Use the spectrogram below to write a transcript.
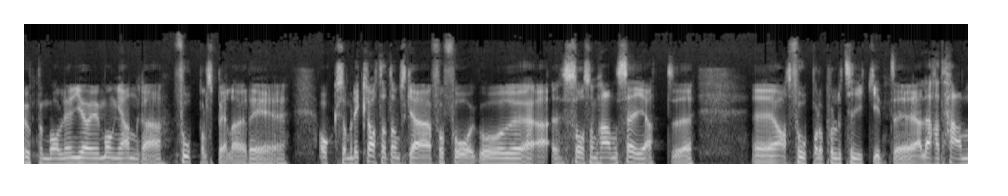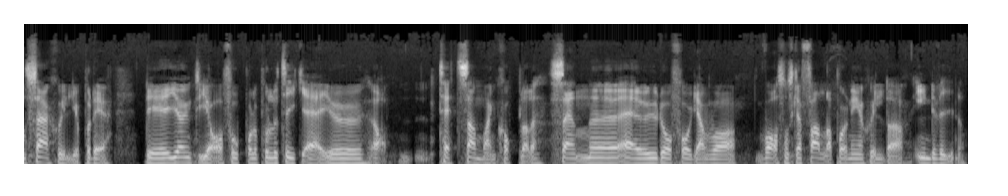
uppenbarligen gör ju många andra fotbollsspelare det också. Men det är klart att de ska få frågor eh, så som han säger att att fotboll och politik inte, eller att han särskiljer på det. Det gör inte jag. Fotboll och politik är ju ja, tätt sammankopplade. Sen är är ju då frågan vad, vad som ska falla på den enskilda individen.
